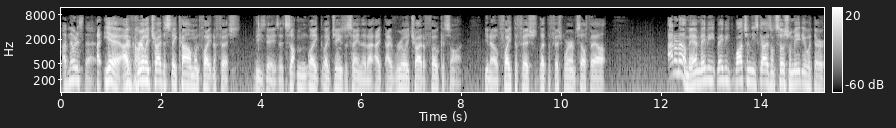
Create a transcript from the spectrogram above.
I've noticed that. I, yeah, I've calm. really tried to stay calm when fighting a fish these days. It's something like like James was saying that I I, I really try to focus on. You know, fight the fish, let the fish wear himself out. I don't know, man. Maybe maybe watching these guys on social media with their,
